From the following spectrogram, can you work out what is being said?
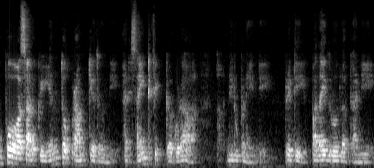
ఉపవాసాలకు ఎంతో ప్రాముఖ్యత ఉంది. అది సైంటిఫిక్గా కూడా నిరూపణ అయింది. ప్రతి పదహైదు రోజులకు కానీ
